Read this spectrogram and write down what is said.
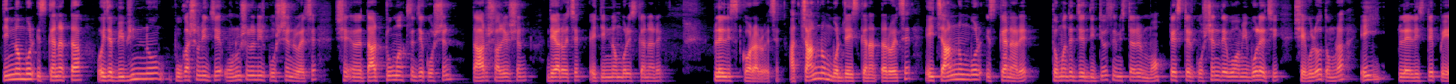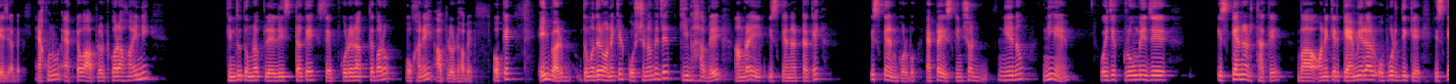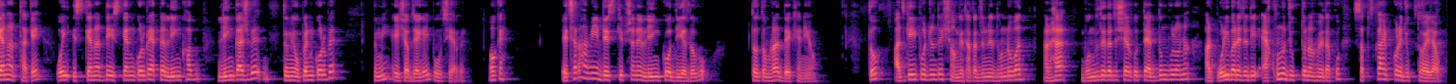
তিন নম্বর স্ক্যানারটা ওই যে বিভিন্ন প্রকাশনীর যে অনুশীলনীর কোশ্চেন রয়েছে, সে তার টু মার্কসের যে কোশ্চেন তার সলিউশন দেওয়া রয়েছে এই তিন নম্বর স্ক্যানারে প্লেলিস্ট করা রয়েছে। আর চার নম্বর যে স্ক্যানারটা রয়েছে, এই চার নম্বর স্ক্যানারে তোমাদের যে দ্বিতীয় সেমিস্টারের মক টেস্টের কোশ্চেন দেবো আমি বলেছি সেগুলো তোমরা এই প্লেলিস্টে পেয়ে যাবে। এখনও একটাও আপলোড করা হয়নি কিন্তু তোমরা প্লেলিস্টটাকে সেভ করে রাখতে পারো, ওখানেই আপলোড হবে। ওকে এইবার তোমাদের অনেকের কোশ্চেন হবে যে, কীভাবে আমরা এই স্ক্যানারটাকে স্ক্যান করব? একটা স্ক্রিনশট নিয়ে নাও। নিয়ে ওই যে ক্রোমে যে স্ক্যানার থাকে বা অনেকের ক্যামেরার ওপর দিকে স্ক্যানার থাকে, ওই স্ক্যানার দিয়ে স্ক্যান করবে, একটা লিঙ্ক হবে লিঙ্ক আসবে, তুমি ওপেন করবে, তুমি এইসব জায়গায় পৌঁছে যাবে। ওকে এছাড়া আমি ডিসক্রিপশানে লিঙ্কও দিয়ে দেবো। তো তোমরা দেখে নিও। তো আজকে এই পর্যন্তই। সঙ্গে থাকার জন্য ধন্যবাদ। আর হ্যাঁ বন্ধুদের কাছে শেয়ার করতে একদম ভুলো না। আর পরিবারে যদি এখনও যুক্ত না হয়ে থাকো সাবস্ক্রাইব করে যুক্ত হয়ে যাও।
